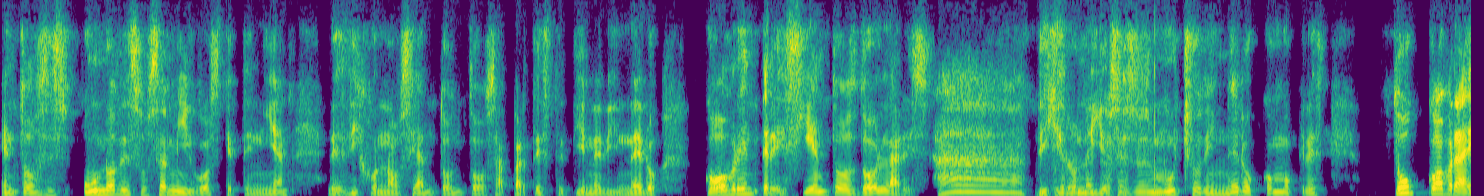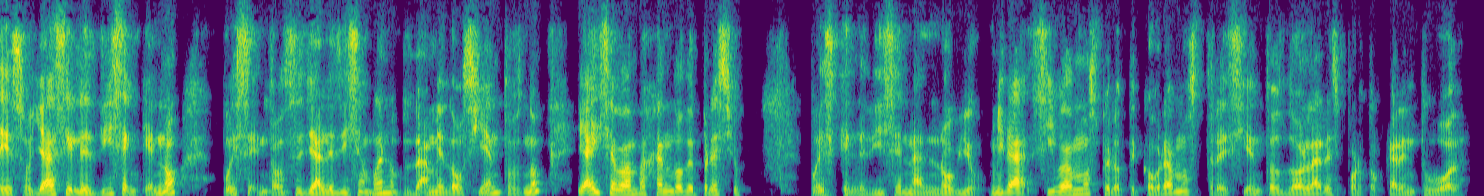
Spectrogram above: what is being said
Entonces uno de sus amigos que tenían les dijo, no sean tontos, aparte este tiene dinero, cobren 300 dólares. Ah, dijeron ellos, eso es mucho dinero, ¿cómo crees? Tú cobra eso. Ya si les dicen que no, pues entonces ya les dicen, bueno, pues dame 200, ¿no? Y ahí se van bajando de precio. Pues que le dicen al novio, mira, sí vamos, pero te cobramos 300 dólares por tocar en tu boda.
